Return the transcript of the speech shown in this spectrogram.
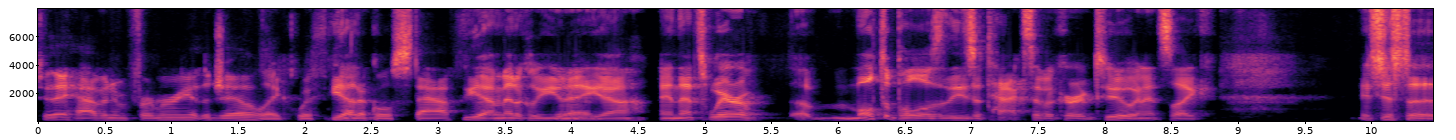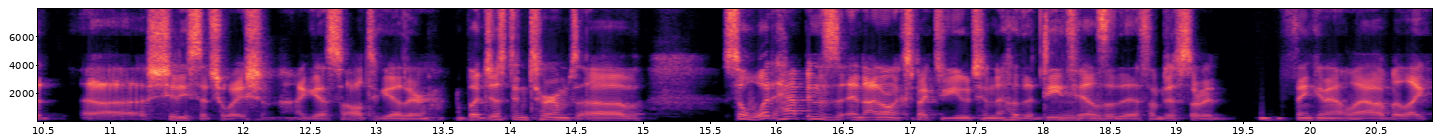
Do they have an infirmary at the jail, like with Yeah. medical staff? Yeah, Or- medical unit. Yeah. Yeah, and that's where uh, multiple of these attacks have occurred too. And it's like, it's just a, a shitty situation, I guess, altogether. But just in terms of, so what happens? And I don't expect you to know the details mm-hmm. of this. I'm just sort of thinking out loud. But like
